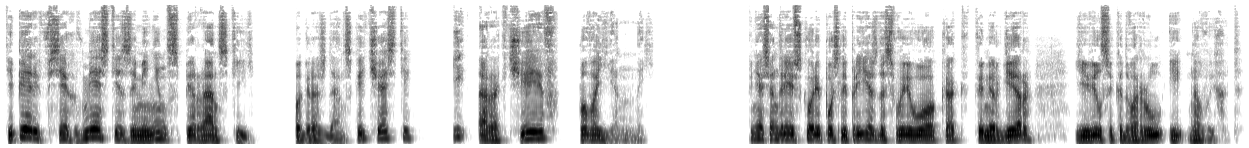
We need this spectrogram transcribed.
Теперь всех вместе заменил Спиранский по гражданской части и Аракчеев по военной. Князь Андрей вскоре после приезда своего, как камергер, явился ко двору и на выход.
